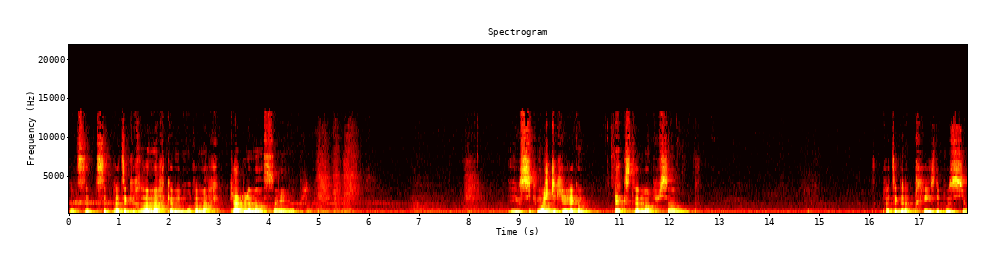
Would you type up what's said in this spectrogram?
Donc, cette, cette pratique remarquablement simple et aussi que moi je décrirais comme extrêmement puissante. Pratique de la prise de position.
